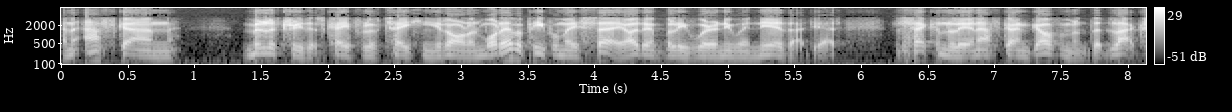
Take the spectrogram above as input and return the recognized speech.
an Afghan military that's capable of taking it on. And whatever people may say, I don't believe we're anywhere near that yet. secondly, an Afghan government that lacks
